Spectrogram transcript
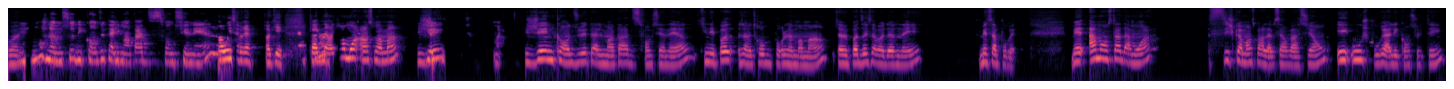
moi, je nomme ça des conduites alimentaires dysfonctionnelles. Ah oui, c'est vrai. OK. Fait que dans le fond, moi, en ce moment, j'ai j'ai une conduite alimentaire dysfonctionnelle qui n'est pas un trouble pour le moment. Ça ne veut pas dire que ça va devenir, mais ça pourrait. Mais à mon stade à moi, si je commence par l'observation et où je pourrais aller consulter.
